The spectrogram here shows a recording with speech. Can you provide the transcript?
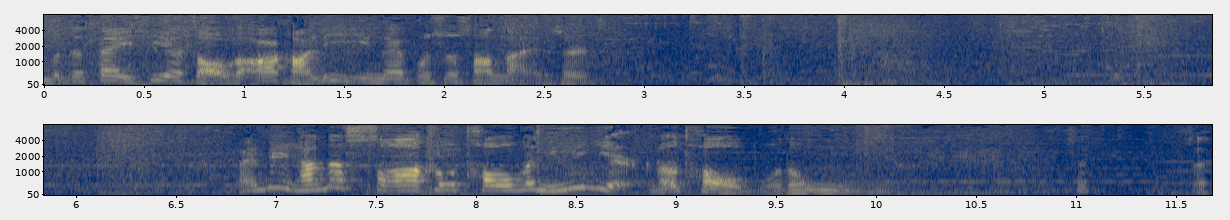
我们的代谢找个阿卡丽应该不是啥难事儿。哎，为啥那沙口掏个女警都掏不动呢？这这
